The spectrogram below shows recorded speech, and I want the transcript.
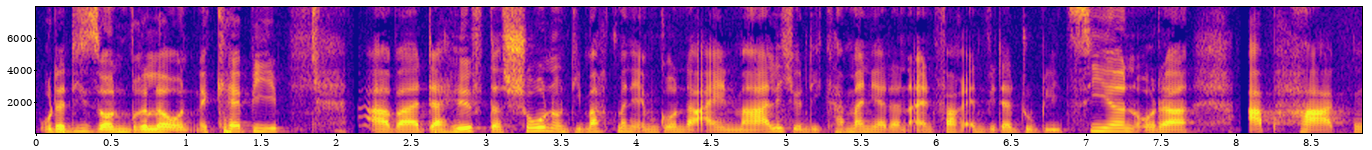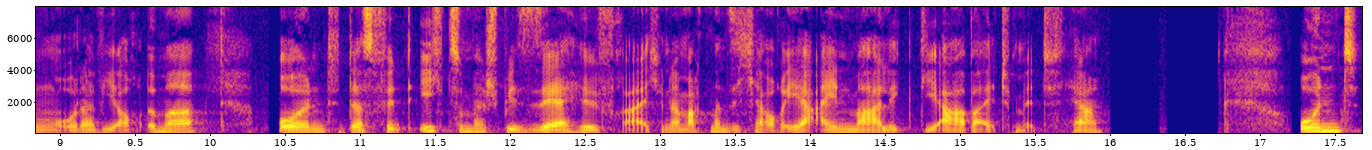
oder die Sonnenbrille und eine Cappy. Aber da hilft das schon und die macht man ja im Grunde einmalig und die kann man ja dann einfach entweder duplizieren oder abhaken oder wie auch immer. Und das finde ich zum Beispiel sehr hilfreich. Und da macht man sich ja auch eher einmalig die Arbeit mit, ja. Und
